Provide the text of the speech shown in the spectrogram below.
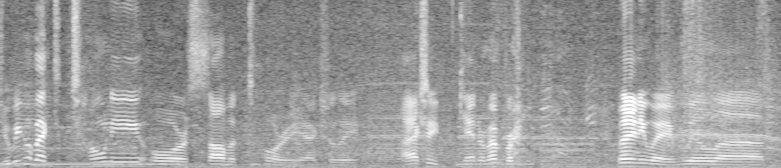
do we go back to Tony or Salvatore, actually? I actually can't remember. but anyway, we'll... Uh,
